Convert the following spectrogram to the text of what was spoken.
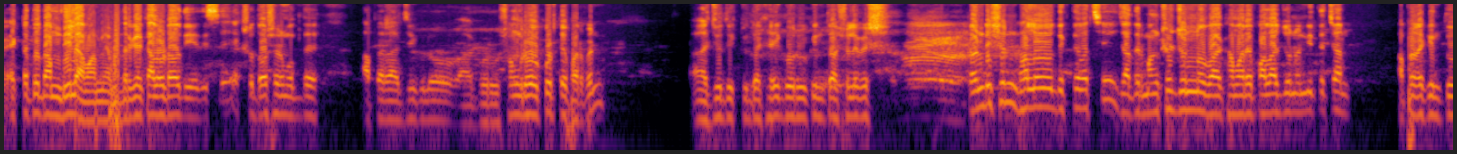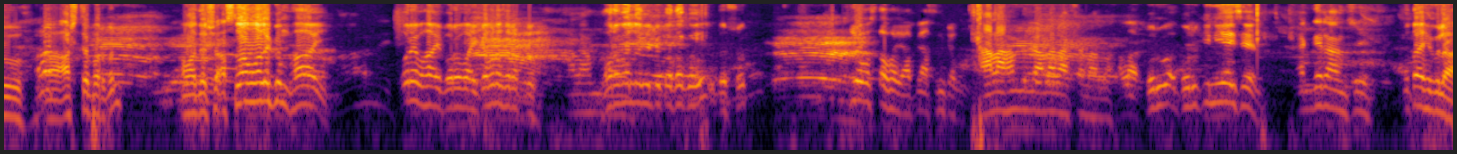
একটা তো দাম দিলাম আমি আপনাদেরকে কালোটাও দিয়ে দিচ্ছি। একশো দশের মধ্যে আপনারা যেগুলো গরু সংগ্রহ করতে পারবেন। যদি একটু দেখাই গরু কিন্তু আসলে বেশ কন্ডিশন ভালো দেখতে পাচ্ছি। যাদের মাংসের জন্য বা খামারে পালার জন্য নিতে চান আপনারা কিন্তু আসতে পারবেন। আমাদের আসসালামু আলাইকুম ভাই। ওরে ভাই বড় ভাই কেমন আছেন আপনি? বড় ভাই একটু কথা কই দর্শক। কি অবস্থা ভাই আপনি আছেন কেমন? আলহামদুলিল্লাহ আল্লাহ ভালো। আল্লাহ গরু গরু কি নিয়ে আইছেন? এক গেরা আনছি। কোথায় এগুলা?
